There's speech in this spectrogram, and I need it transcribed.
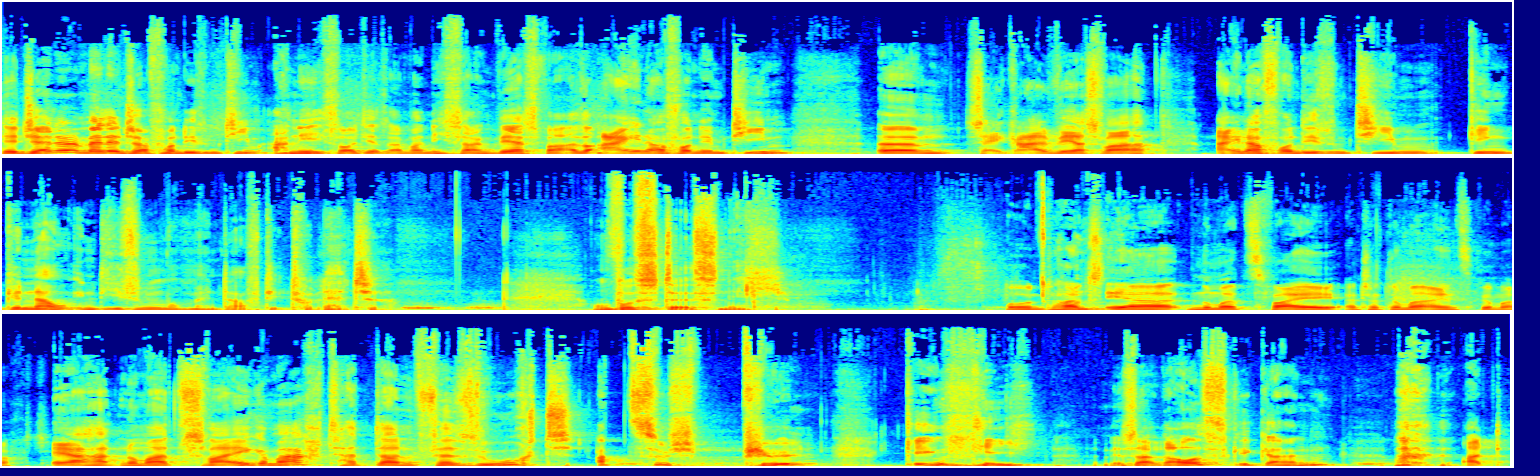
der General Manager von diesem Team, ach nee, ich sollte jetzt einfach nicht sagen, wer es war, also einer von dem Team, ähm, ist ja egal, wer es war, einer von diesem Team ging genau in diesem Moment auf die Toilette und wusste es nicht. Und hat er Nummer zwei anstatt Nummer eins gemacht. Er hat Nummer zwei gemacht, hat dann versucht abzuspülen, ging nicht. Dann ist er rausgegangen, hat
